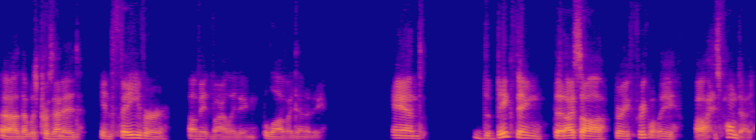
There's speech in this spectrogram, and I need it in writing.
uh, that was presented in favor of it violating the law of identity. And the big thing that I saw very frequently, uh, his phone died.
